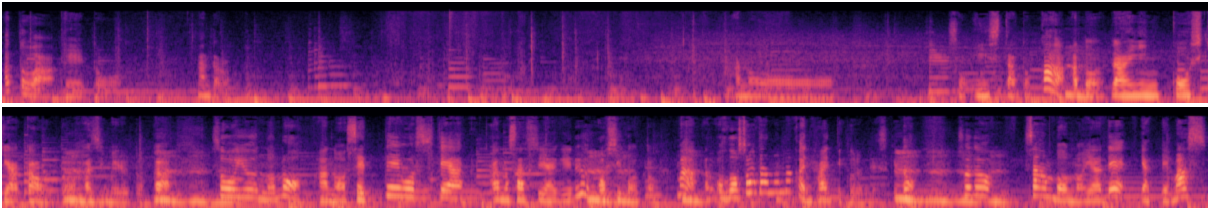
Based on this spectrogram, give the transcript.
あとはえっ、となんだろうあのーそうインスタとか、うん。あと LINE 公式アカウントを始めるとか、そういううののあの設定をしてああの差し上げるお仕事、まあ、ご相談の中に入ってくるんですけど、それを3本の矢でやってます。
